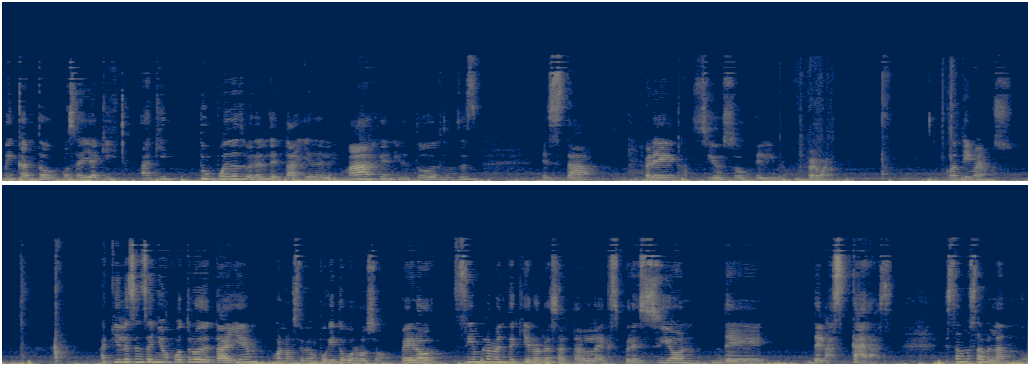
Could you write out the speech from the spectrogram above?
Me encantó. O sea, y aquí, aquí tú puedes ver el detalle de la imagen y de todo. Entonces está precioso el libro. Pero bueno, continuemos. Aquí les enseño otro detalle, bueno, se ve un poquito borroso, pero simplemente quiero resaltar la expresión de, de las caras. Estamos hablando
